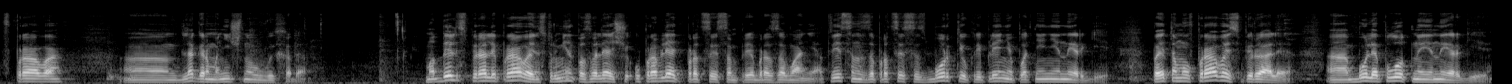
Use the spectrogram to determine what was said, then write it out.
вправо а, для гармоничного выхода. Модель спирали права – инструмент, позволяющий управлять процессом преобразования, ответственность за процессы сборки, укрепления, уплотнения энергии. Поэтому в правой спирали а, более плотные энергии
